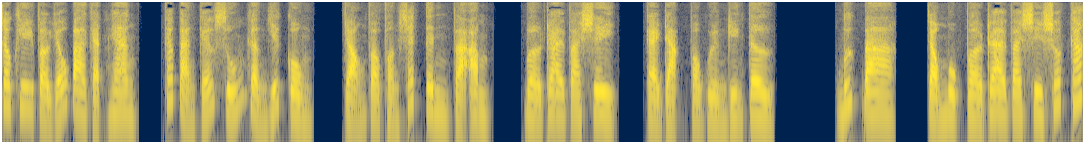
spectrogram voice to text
Sau khi vào dấu ba gạch ngang, các bạn kéo xuống gần dưới cùng, chọn vào phần setting và âm, privacy, cài đặt vào quyền riêng tư. Bước 3. Chọn mục privacy shortcut.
